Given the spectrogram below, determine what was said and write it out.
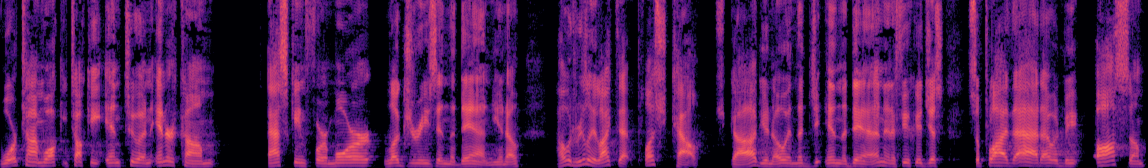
wartime walkie talkie into an intercom asking for more luxuries in the den, you know. I would really like that plush couch, God, you know, in the, in the den. And if you could just supply that, that would be awesome.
